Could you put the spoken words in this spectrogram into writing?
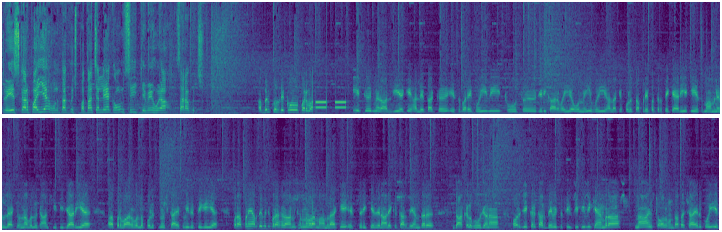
ਟਰੇਸ ਕਰ ਪਾਈ ਹੈ? ਹੁਣ ਤੱਕ ਕੁਝ ਪਤਾ ਚੱਲਿਆ ਕੌਣ ਸੀ? ਕਿਵੇਂ ਹੋਇਆ ਸਾਰਾ ਕੁਝ ਆ ਬਿਲਕੁਲ ਦੇਖੋ, ਪਰਿਵਾਰ ਦੀ ਇੱਕ ਨਾਰਾਜ਼ਗੀ ਹੈ ਕਿ ਹਾਲੇ ਤੱਕ ਇਸ ਬਾਰੇ ਕੋਈ ਵੀ ਠੋਸ ਜਿਹੜੀ ਕਾਰਵਾਈ ਹੈ, ਉਹ ਨਹੀਂ ਹੋਈ। ਹਾਲਾਂਕਿ ਪੁਲਿਸ ਆਪਣੇ ਪੱਧਰ ਤੇ ਕਹਿ ਰਹੀ ਹੈ ਕਿ ਇਸ ਮਾਮਲੇ ਨੂੰ ਲੈ ਕੇ ਉਹਨਾਂ ਵੱਲੋਂ ਜਾਂਚ ਕੀਤੀ ਜਾ ਰਹੀ ਹੈ। ਪਰਿਵਾਰ ਵੱਲੋਂ ਪੁਲਿਸ ਨੂੰ ਸ਼ਿਕਾਇਤ ਵੀ ਦਿੱਤੀ ਗਈ ਹੈ। ਪਰ ਆਪਣੇ ਆਪ ਦੇ ਵਿੱਚ ਬੜਾ ਹੈਰਾਨ ਕਰਨ ਵਾਲਾ ਮਾਮਲਾ ਹੈ ਕਿ ਇਸ ਤਰੀਕੇ ਦੇ ਨਾਲ ਇੱਕ ਘਰ ਦੇ ਅੰਦਰ ਦਾਖਲ ਹੋ ਜਾਣਾ ਔਰ ਜੇਕਰ ਘਰ ਦੇ ਵਿੱਚ ਸੀਸੀਟੀਵੀ ਕੈਮਰਾ ਨਾ ਇੰਸਟਾਲ ਹੁੰਦਾ ਤਾਂ ਸ਼ਾਇਦ ਕੋਈ ਇਸ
